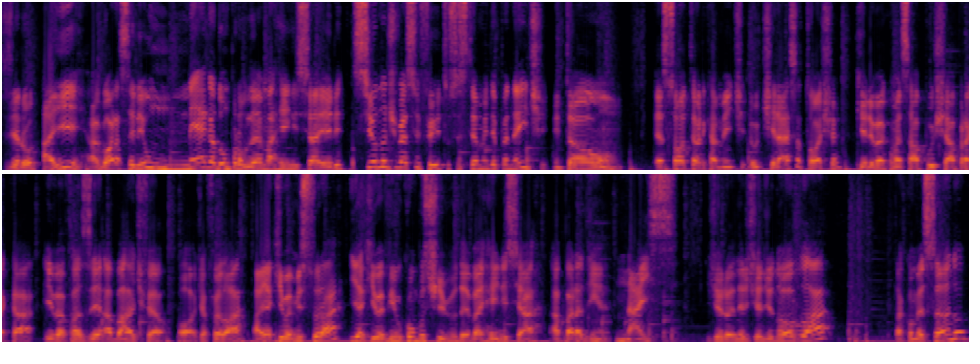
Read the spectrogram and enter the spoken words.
zerou. Aí, agora seria um mega de um problema reiniciar ele se eu não tivesse feito o sistema independente. Então, é só, teoricamente, eu tirar essa tocha, que ele vai começar a puxar pra cá e vai fazer a barra de ferro. Ó, já foi lá. Aí aqui vai misturar e aqui vai vir o combustível. Daí vai reiniciar a paradinha. Nice. Gerou energia de novo lá. Tá começando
